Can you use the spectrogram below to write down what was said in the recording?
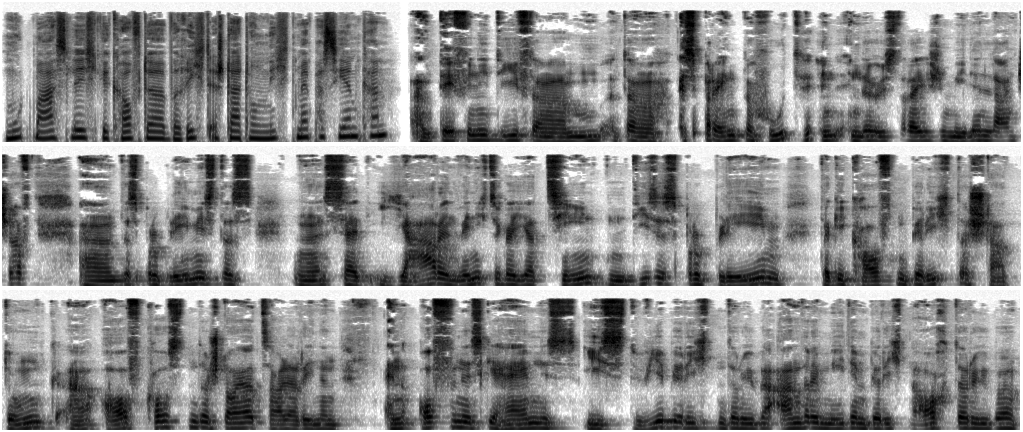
mutmaßlich gekaufter Berichterstattung nicht mehr passieren kann? Äh, definitiv. Da, da, es brennt der Hut in, in der österreichischen Medienlandschaft. Äh, das Problem ist, dass äh, seit Jahren, wenn nicht sogar Jahrzehnten, dieses Problem der gekauften Berichterstattung auf Kosten der Steuerzahlerinnen ein offenes Geheimnis ist. Wir berichten darüber, andere Medien berichten auch darüber.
